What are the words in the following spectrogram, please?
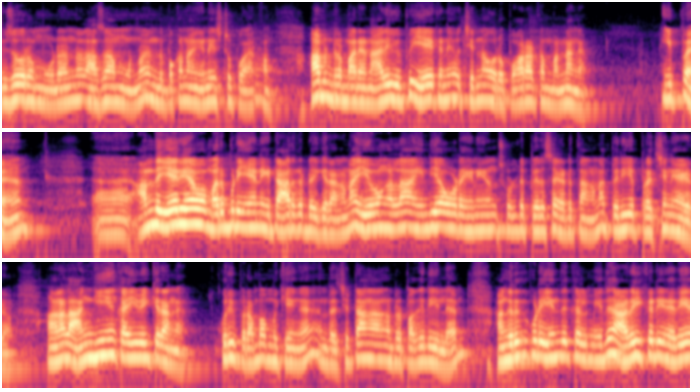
மிசோரம் உடனே அசாம் அசாமுடன் இந்த பக்கம் நாங்கள் இணைச்சிட்டு போயிடுறோம். அப்படின்ற மாதிரியான அறிவிப்பு ஏற்கனவே ஒரு சின்ன ஒரு போராட்டம் பண்ணாங்க. இப்போ அந்த ஏரியாவை மறுபடியும் ஏன் நீங்கள் டார்கெட் வைக்கிறாங்கன்னா இவங்கெல்லாம் இந்தியாவோட இணையம்னு சொல்லிட்டு பெருசாக எடுத்தாங்கன்னா பெரிய பிரச்சனை ஆகிடும் அதனால் அங்கேயும் கை வைக்கிறாங்க. குறிப்பு ரொம்ப முக்கியங்க. இந்த சிட்டாங்காங்கன்ற பகுதியில் அங்கே இருக்கக்கூடிய இந்துக்கள் மீது அடிக்கடி நிறைய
